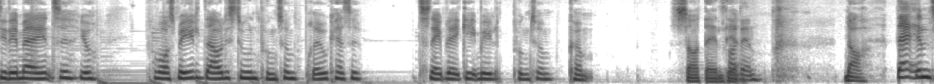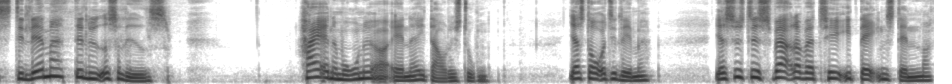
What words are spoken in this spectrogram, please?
dilemmaer ind til, jo, på vores mail, dagligstuen.brevkasse, snablaggmail.com. Sådan der. Sådan. Nå, dagens dilemma, det lyder således. Hej Anemone og Anna i dagligstuen. Jeg står i dilemma. Jeg synes, det er svært at være til i dagens Danmark.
